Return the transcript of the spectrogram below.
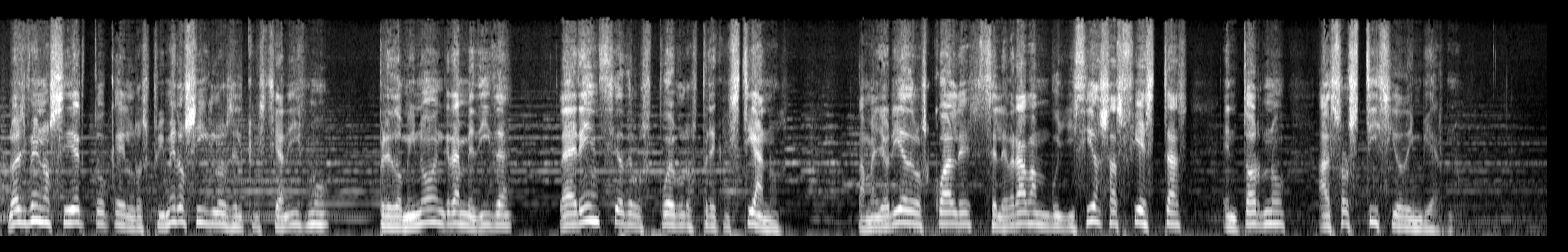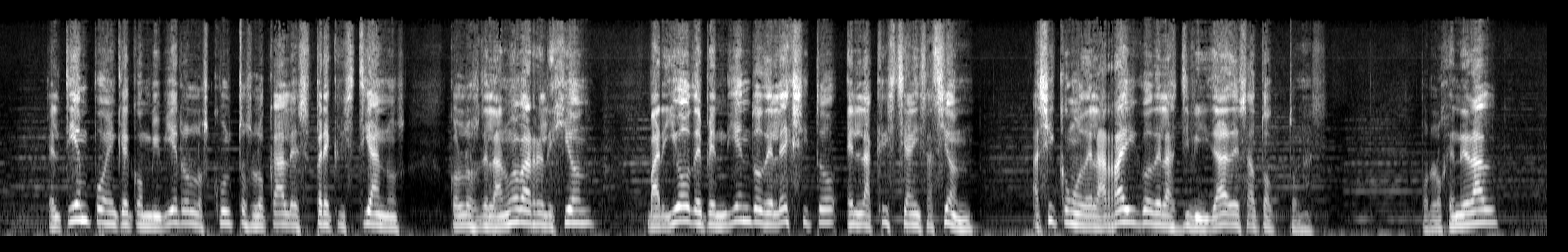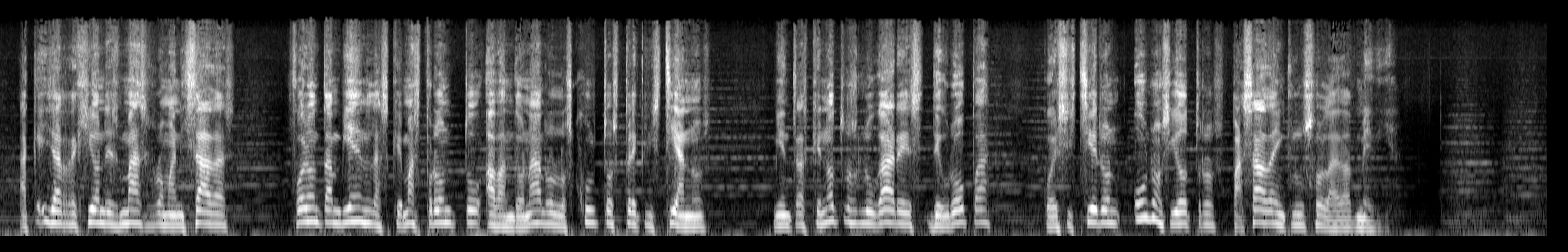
no es menos cierto que en los primeros siglos del cristianismo predominó en gran medida la herencia de los pueblos precristianos, la mayoría de los cuales celebraban bulliciosas fiestas en torno al solsticio de invierno. El tiempo en que convivieron los cultos locales precristianos con los de la nueva religión varió dependiendo del éxito en la cristianización, así como del arraigo de las divinidades autóctonas. Por lo general, aquellas regiones más romanizadas fueron también las que más pronto abandonaron los cultos precristianos, mientras que en otros lugares de Europa coexistieron unos y otros pasada incluso la Edad Media.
